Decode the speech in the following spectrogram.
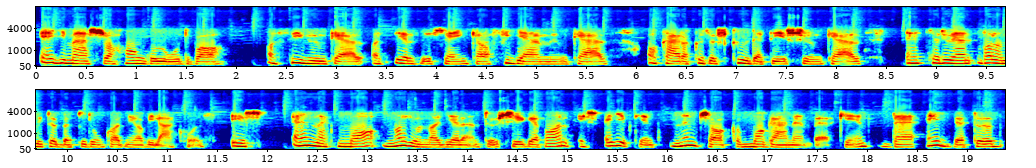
egymásra hangolódva a szívünkkel, az érzéseinkkel, a figyelmünkkel, akár a közös küldetésünkkel, egyszerűen valami többet tudunk adni a világhoz. És ennek ma nagyon nagy jelentősége van, és egyébként nem csak magánemberként, de egyre több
